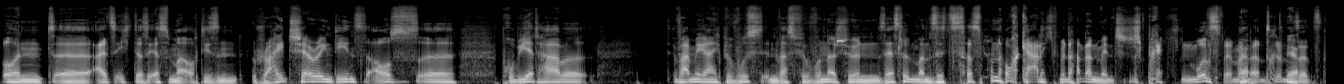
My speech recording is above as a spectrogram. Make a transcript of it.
Und äh, als ich das erste Mal auch diesen Ride-Sharing-Dienst ausprobiert äh, habe, war mir gar nicht bewusst, in was für wunderschönen Sesseln man sitzt, dass man auch gar nicht mit anderen Menschen sprechen muss, wenn man ja, da drin ja. sitzt,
